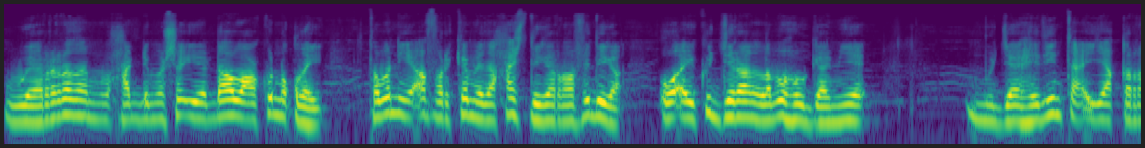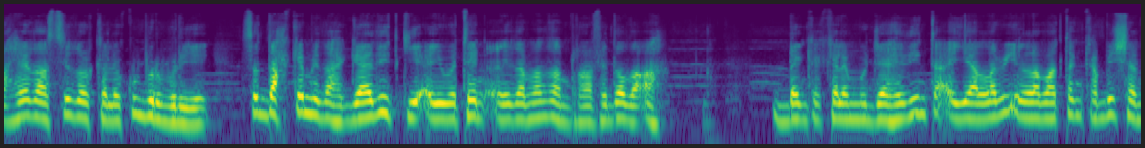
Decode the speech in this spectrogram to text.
weeraradan waxaa dhimasho iyo dhaawac ku noqday toban iyo afar ka mid a xashdiga raafidiga oo ay ku jiraan laba hogaamiye. Mujaahidiinta ayaa qaraxyadaas sidoo kale ku burburiyey. Saddex ka mid ah gaadiidkii ay wateen ciidamadan raafidada ah dhanka kale mujaahidiinta ayaa laba iyo labaatanka bishan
